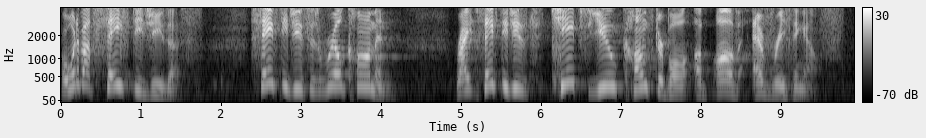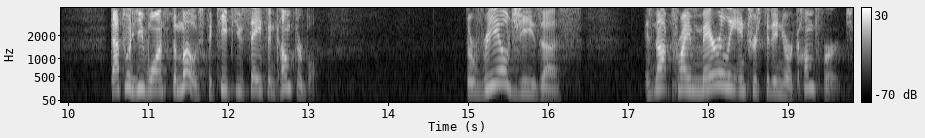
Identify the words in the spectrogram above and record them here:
Or what about safety Jesus? Safety Jesus is real common, right? Safety Jesus keeps you comfortable above everything else. That's what he wants the most, to keep you safe and comfortable. The real Jesus is not primarily interested in your comfort,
